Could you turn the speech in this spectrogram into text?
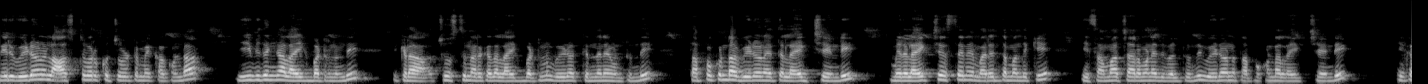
మీరు వీడియోని లాస్ట్ వరకు చూడటమే కాకుండా ఈ విధంగా లైక్ బటన్ ఉంది. ఇక్కడ చూస్తున్నారు కదా లైక్ బటన్ వీడియో కిందనే ఉంటుంది. తప్పకుండా వీడియోని అయితే లైక్ చేయండి. మీరు లైక్ చేస్తేనే మరింత మందికి ఈ సమాచారం అనేది వెళ్తుంది. వీడియోని తప్పకుండా లైక్ చేయండి. ఇక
